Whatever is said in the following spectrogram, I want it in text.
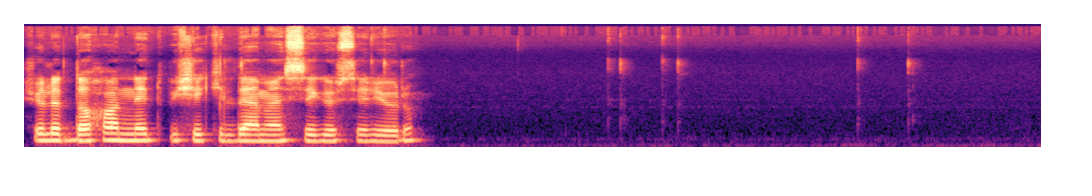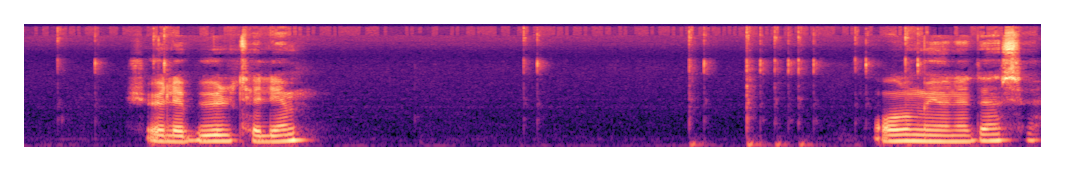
Şöyle daha net bir şekilde hemen size gösteriyorum. Şöyle büyütelim. Olmuyor nedense.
